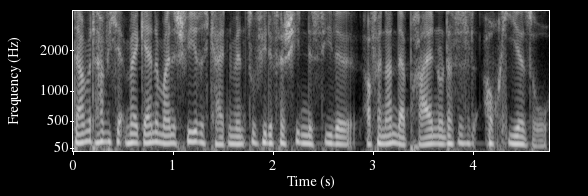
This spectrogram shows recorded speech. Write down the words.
damit habe ich ja immer gerne meine Schwierigkeiten, wenn zu viele verschiedene Stile aufeinanderprallen und das ist auch hier so.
